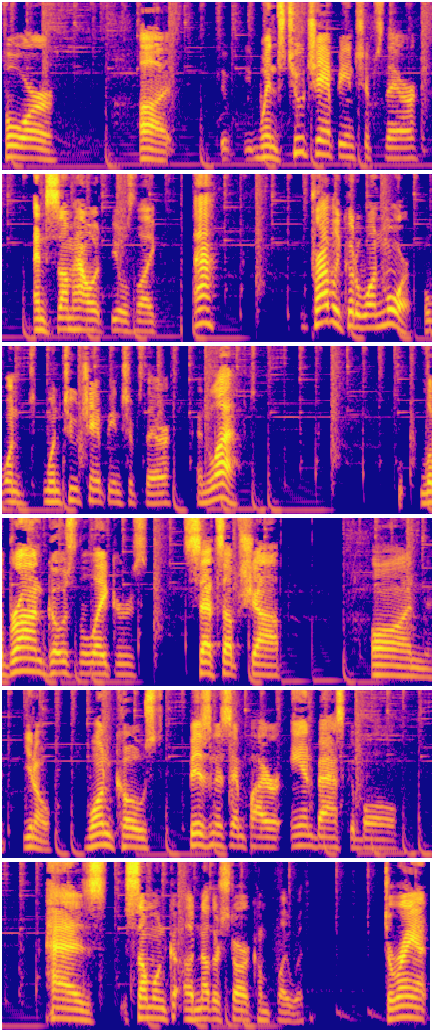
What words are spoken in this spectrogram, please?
for uh, wins two championships there, and somehow it feels like, ah, probably could have won more, but won won two championships there and left. LeBron goes to the Lakers, sets up shop on you know one coast, business empire and basketball. Has someone another star come play with him. Durant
